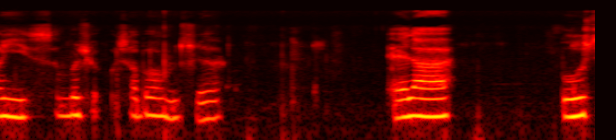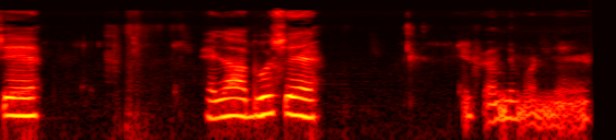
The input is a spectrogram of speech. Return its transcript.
Ay sabah sabah olmuş ya. Ela Buse Ela Buse Efendim anne.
